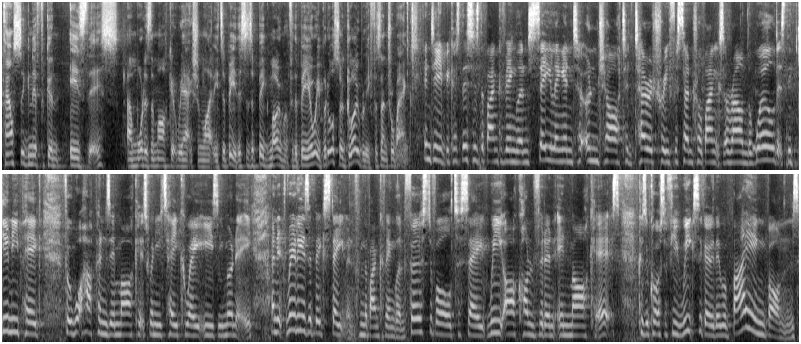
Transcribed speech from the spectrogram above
how significant is this, and what is the market reaction likely to be? This is a big moment for the BOE, but also globally for central banks. Indeed, because this is the Bank of England sailing into uncharted territory for central banks around the the world. It's the guinea pig for what happens in markets when you take away easy money. And it really is a big statement from the Bank of England. First of all, to say we are confident in markets, because of course, a few weeks ago they were buying bonds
